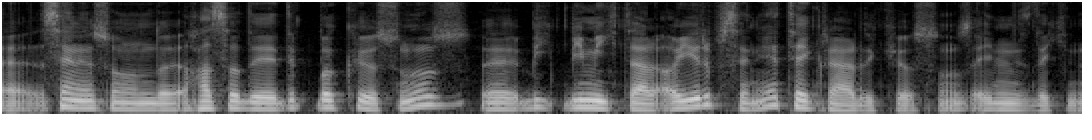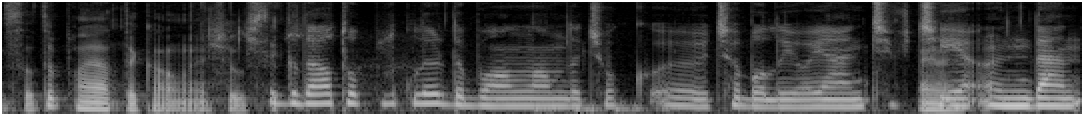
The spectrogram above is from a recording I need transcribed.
e, sene sonunda hasada edip bakıyorsunuz e, bir, bir miktar ayırıp seneye tekrar dikiyorsunuz. Elinizdekini satıp hayatta kalmaya çalışıyorsunuz. İşte gıda toplulukları da bu anlamda çok e, çabalıyor. Yani çiftçiye evet. önden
